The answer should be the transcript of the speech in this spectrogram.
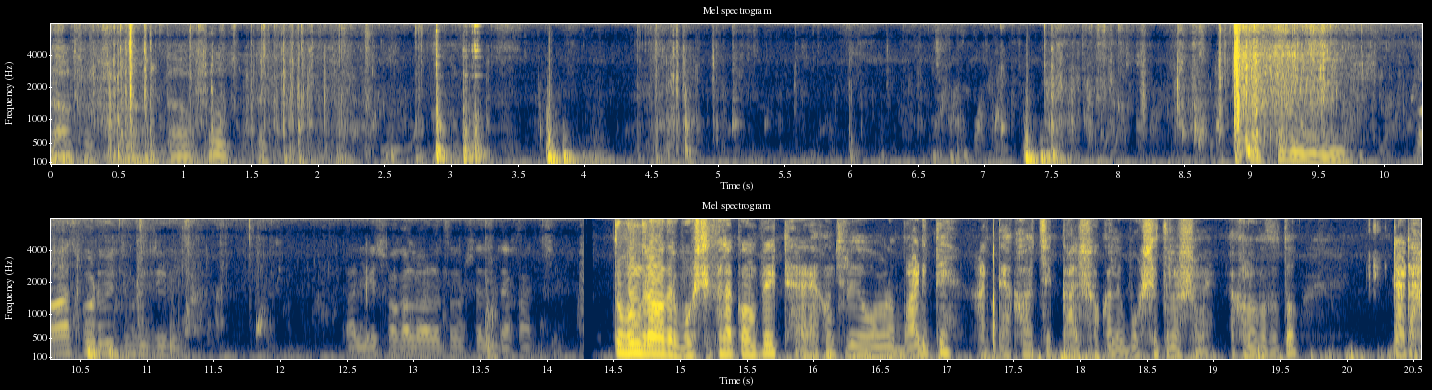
দাও সব। দাও সব মাছ পড়বি ঝুড়ি ঝুড়ি কালকে সকালবেলা তোমার সাথে দেখা হচ্ছে। তো বন্ধুরা, আমাদের বসে ফেলা কমপ্লিট আর এখন চলে যাব আমরা বাড়িতে, আর দেখা হচ্ছে কাল সকালে বসে তোলার সময়। এখন আপাতত, টাটা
